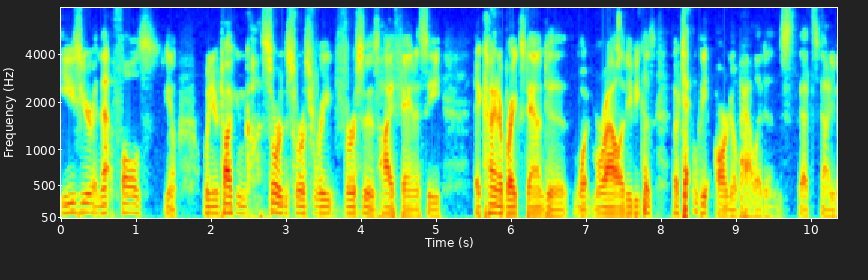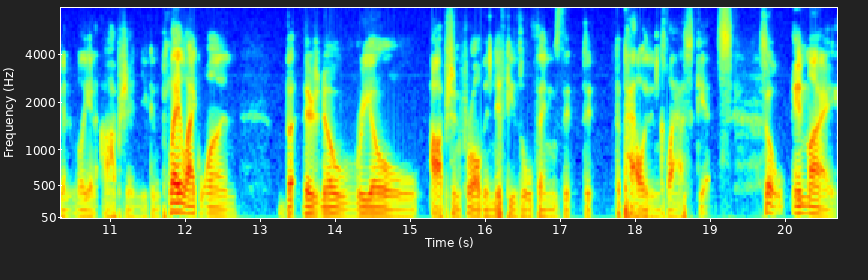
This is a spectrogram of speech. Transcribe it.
easier, and that falls, you know, when you're talking sword and sorcery versus high fantasy, it kind of breaks down to what morality, because there technically are no paladins. That's not even really an option. You can play like one, but there's no real option for all the nifty little things that, that the paladin class gets. So, in my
